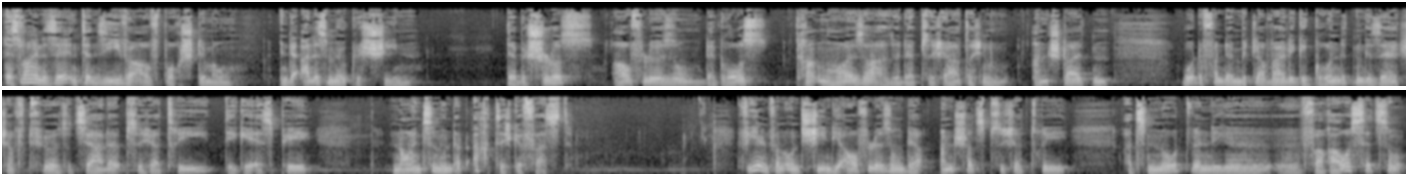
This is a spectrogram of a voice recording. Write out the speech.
Es war eine sehr intensive Aufbruchstimmung, in der alles möglich schien. Der Beschluss, Auflösung der Großkrankenhäuser, also der psychiatrischen Anstalten, wurde von der mittlerweile gegründeten Gesellschaft für soziale Psychiatrie, DGSP, 1980 gefasst. Vielen von uns schien die Auflösung der Anstaltspsychiatrie als notwendige äh, Voraussetzung,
